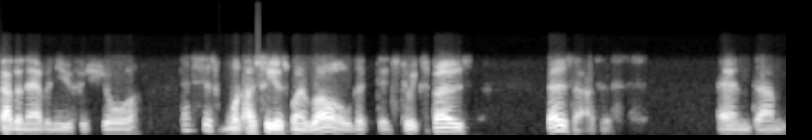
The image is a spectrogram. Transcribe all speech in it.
Southern Avenue for sure. That's just what I see as my role, that it's to expose those artists. And um,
